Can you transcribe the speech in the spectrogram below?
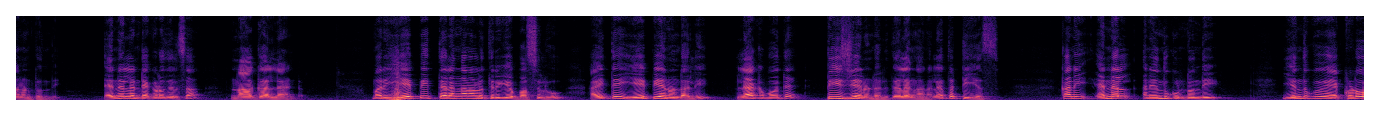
అని ఉంటుంది. ఎన్ఎల్ అంటే ఎక్కడో తెలుసా? నాగాల్యాండ్. మరి ఏపీ తెలంగాణలో తిరిగే బస్సులు అయితే ఏపీ అని ఉండాలి లేకపోతే టీజీ అని ఉండాలి తెలంగాణ లేకపోతే టీఎస్. కానీ ఎన్ఎల్ అని ఎందుకు ఉంటుంది? ఎందుకు ఎక్కడో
